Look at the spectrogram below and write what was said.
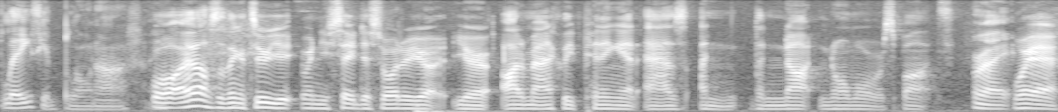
legs get blown off well, I also think too. You, when you say disorder, you're you're automatically pinning it as a, the not normal response. right Where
